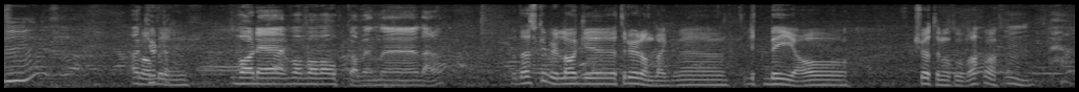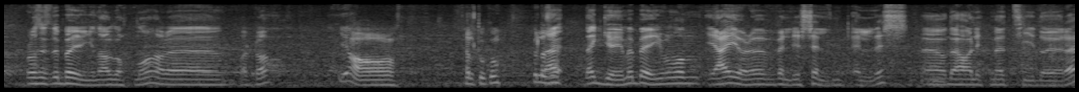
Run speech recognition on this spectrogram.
Mm. Ja, kult. Var det, hva, hva var oppgaven eh, der, da? Der skulle vi lage et røranlegg med litt bøyer og skjøtemetoder. Mm. Hvordan syns du bøyingen har gått nå? Har det vært bra? Ja, helt OK, vil Det jeg er, si. det er gøy med bøying, for man, jeg gjør det veldig sjelden ellers. eh, Og det har litt med tid å gjøre.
